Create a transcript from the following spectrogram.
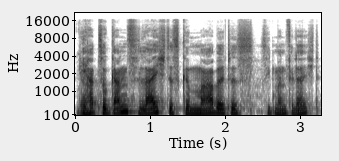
Die hat so ganz leichtes, gemarbeltes, sieht man vielleicht.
